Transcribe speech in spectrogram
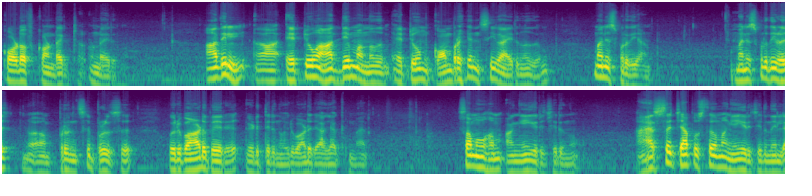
കോഡ് ഓഫ് കോണ്ടാക്റ്റ് ഉണ്ടായിരുന്നു. അതിൽ ഏറ്റവും ആദ്യം വന്നതും ഏറ്റവും കോംപ്രഹെൻസീവ് ആയിരുന്നതും മനുസ്മൃതിയാണ്. മനുസ്മൃതിയുടെ പ്രിൻസിപ്പിൾസ് ഒരുപാട് പേര് എടുത്തിരുന്നു ഒരുപാട് രാജാക്കന്മാർ. സമൂഹം അംഗീകരിച്ചിരുന്നു. ആസ് സച്ച് ആ പുസ്തകം അംഗീകരിച്ചിരുന്നില്ല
